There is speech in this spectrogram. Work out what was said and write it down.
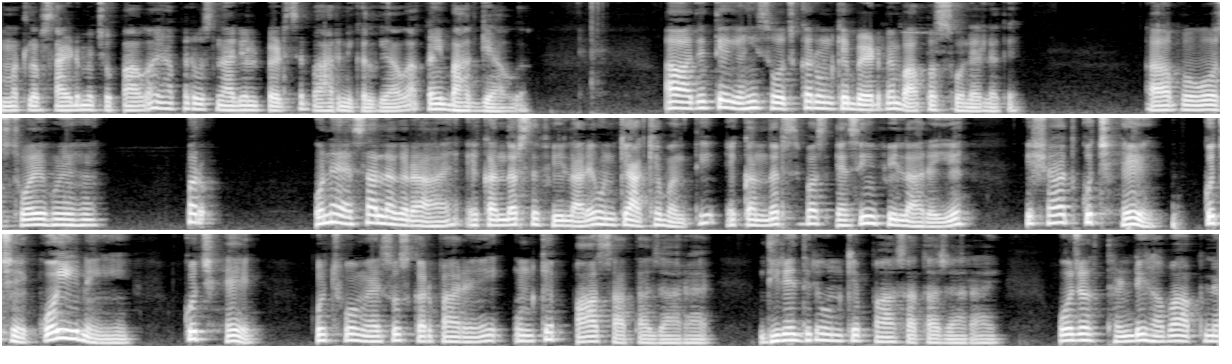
मतलब साइड में छुपा होगा या फिर उस नारियल पेड़ से बाहर निकल गया होगा, कहीं भाग गया होगा। अब आदित्य यही सोचकर उनके बेड में वापस सोने लगे। अब वो सोए हुए हैं, पर उन्हें ऐसा लग रहा है, एक अंदर से फील आ रही है, उनकी आँखें बनती, एक अंदर से बस ऐसी ही फील आ रही है कि शायद कुछ है कुछ है, कोई नहीं है कुछ है, कुछ वो महसूस कर पा रहे हैं, उनके पास आता जा रहा है धीरे धीरे उनके पास आता जा रहा है। वो जो ठंडी हवा अपने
